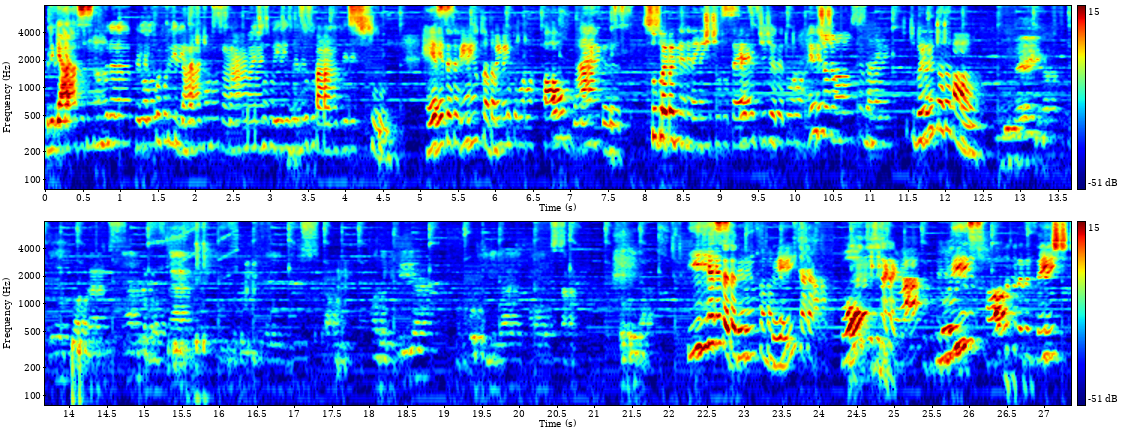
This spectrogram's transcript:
Obrigada, Sandra, pela oportunidade de mostrar mais uma vez o resultado desse estudo. Recebendo também o Dr. Paulo Vargas, superintendente do SES e diretor regional do Senai. Tudo bem, doutor Paulo? Tudo bem, graças a Deus. Boa tarde, Sandra. Boa tarde alegria, oportunidade para estar E recebendo também, que acabou de chegar, Luiz Rosa, presidente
